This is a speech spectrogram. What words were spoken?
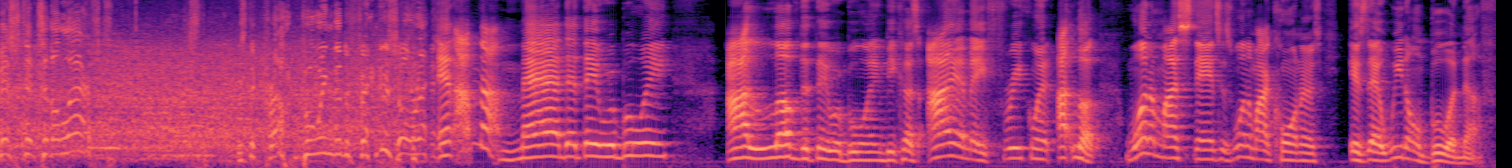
Missed it to the left. Is the crowd booing the defenders already? And I'm not mad that they were booing. I love that they were booing because I am a frequent. I, look, one of my stances, one of my corners is that we don't boo enough.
